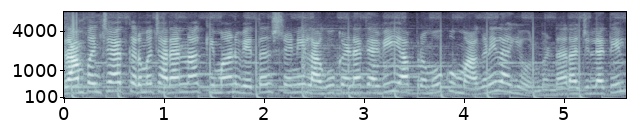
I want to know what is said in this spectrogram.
ग्रामपंचायत कर्मचाऱ्यांना किमान वेतन श्रेणी लागू करण्यात यावी या प्रमुख मागणीला घेऊन भंडारा जिल्ह्यातील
